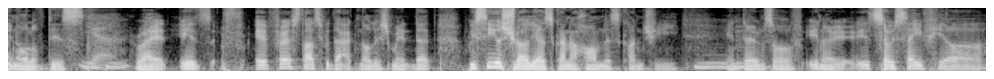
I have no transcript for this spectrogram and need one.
in all of this. Yeah. Mhm. Right. It's f- it first starts with the acknowledgement that we see Australia as kind of harmless country Mm. in terms of you know it's so safe here,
